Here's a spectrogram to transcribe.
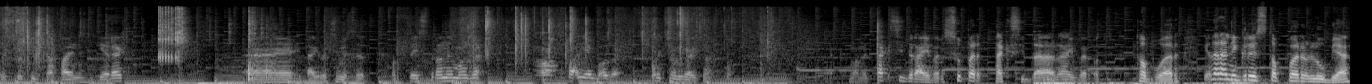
Jest tu kilka fajnych gierek. E, I tak, lecimy sobie od tej strony może. O, panie Boże, wyciągaj to. Tak, mamy Taxi Driver, Super Taxi Driver od Topware. Generalnie gry z Topware lubię.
